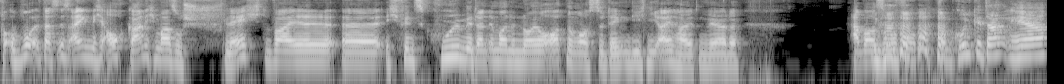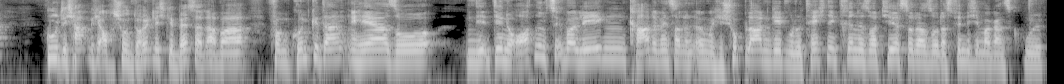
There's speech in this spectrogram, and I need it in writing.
obwohl das ist eigentlich auch gar nicht mal so schlecht, weil äh, ich find's cool, mir dann immer eine neue Ordnung auszudenken, die ich nie einhalten werde. Aber so vom, vom Grundgedanken her, gut, ich habe mich auch schon deutlich gebessert, aber vom Grundgedanken her so dir eine Ordnung zu überlegen, gerade wenn es dann in irgendwelche Schubladen geht, wo du Technik drinne sortierst oder so, das finde ich immer ganz cool.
